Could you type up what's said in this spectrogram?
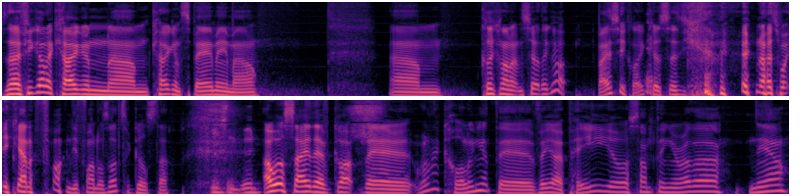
So if you got a Kogan um, Kogan spam email, um, click on it and see what they got. Basically, because who knows what you're going to find? You find all sorts of cool stuff. Good. I will say they've got their what are they calling it? Their VIP or something or other now.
